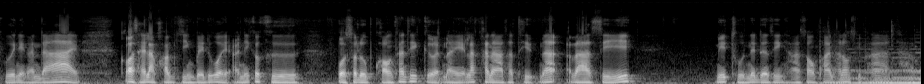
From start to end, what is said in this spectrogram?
ฝืนอย่างนั้นได้ ก็อาศัยหลักความจริงไปด้วย อันนี้ก็คือบทสรุปของท่านที่เกิดในลัคนาสถิตณราศีมิถุนในเดือนสิงหา2565ครับ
